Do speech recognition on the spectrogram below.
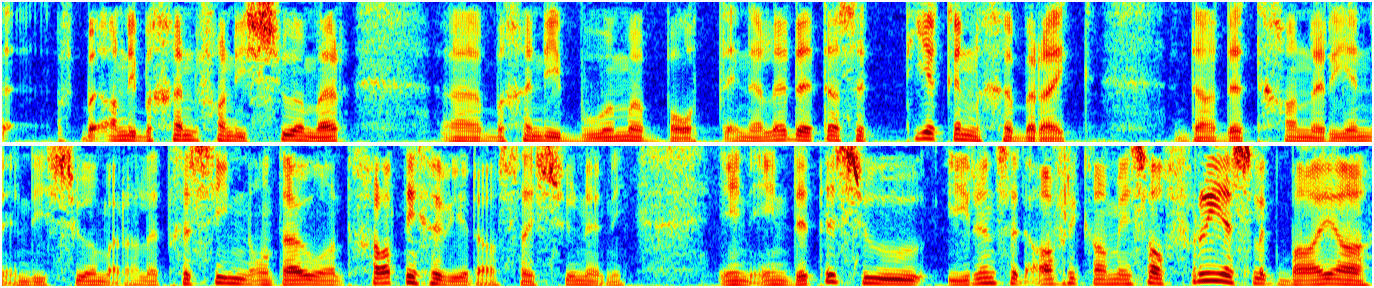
uh, aan die begin van die somer uh, begin die bome bot en hulle dit as 'n teken gebruik dat dit gaan reën in die somer. Hulle het gesien, onthou, want glad nie geweet daar seisoene nie. En en dit is hoe hier in Suid-Afrika mense al vreeslik baie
